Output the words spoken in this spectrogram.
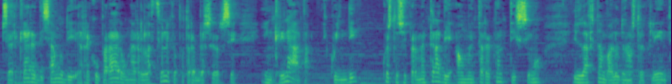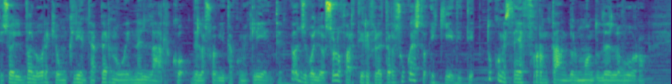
cercare diciamo di recuperare una relazione che potrebbe essersi incrinata e quindi questo ci permetterà di aumentare tantissimo il lifetime value dei nostri clienti, cioè il valore che un cliente ha per noi nell'arco della sua vita come cliente. E oggi voglio solo farti riflettere su questo e chiediti, tu come stai affrontando il mondo del lavoro?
